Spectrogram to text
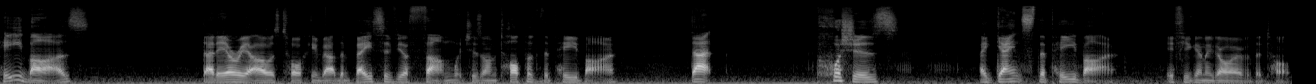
P bars, that area I was talking about, the base of your thumb, which is on top of the P bar, that pushes against the P bar if you're going to go over the top.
